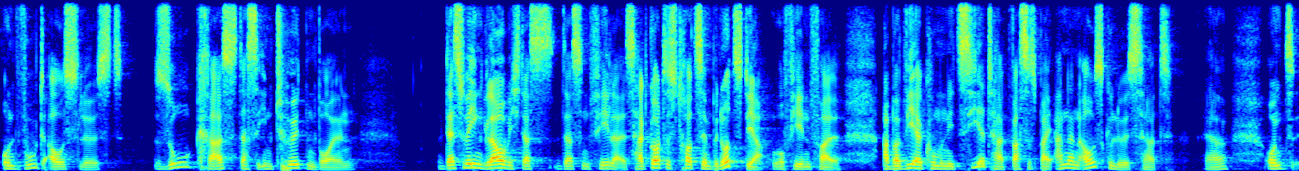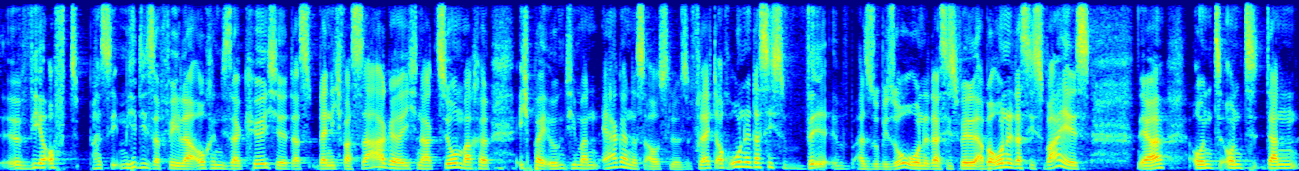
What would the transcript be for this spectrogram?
und Wut auslöst so krass, dass sie ihn töten wollen. Deswegen glaube ich, dass das ein Fehler ist. Hat Gott es trotzdem benutzt? Ja, auf jeden Fall. Aber wie er kommuniziert hat, was es bei anderen ausgelöst hat. Ja? Und äh, wie oft passiert mir dieser Fehler auch in dieser Kirche, dass wenn ich was sage, ich eine Aktion mache, ich bei irgendjemandem Ärgernis auslöse. Vielleicht auch ohne, dass ich es will, also sowieso ohne, dass ich es will, aber ohne, dass ich es weiß. Ja? Und, und dann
